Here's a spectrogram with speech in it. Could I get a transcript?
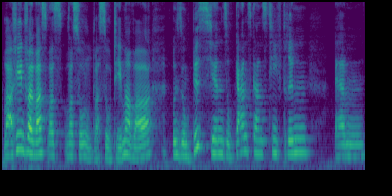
war auf jeden Fall was, was, was so, was so Thema war. Und so ein bisschen, so ganz, ganz tief drin, ähm,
